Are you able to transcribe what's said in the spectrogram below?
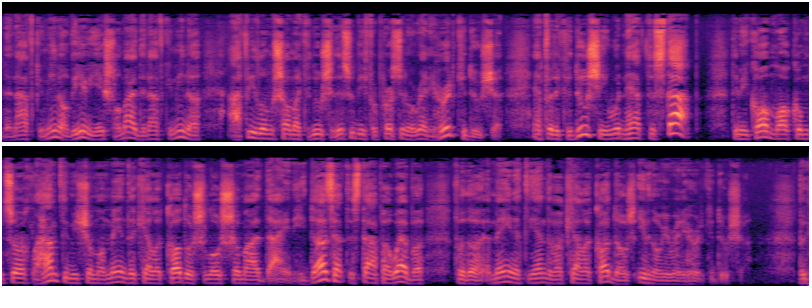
the nafkamina over here, Yesh Lomar, the nafkamina, afilum shama kedusha. This would be for a person who already heard kedusha, and for the kedusha he wouldn't have to stop. Kadosh. He does have to stop, however, for the amein at the end of a kela kadosh, even though he already heard kedusha. And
